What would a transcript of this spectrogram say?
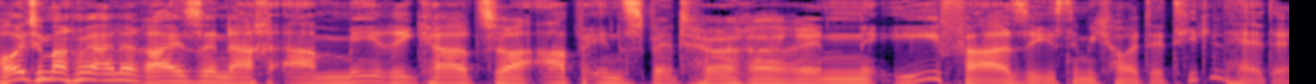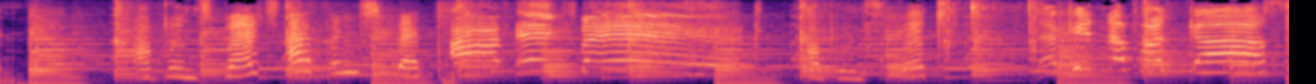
Heute machen wir eine Reise nach Amerika zur Ab ins Bett Hörerin Eva. Sie ist nämlich heute Titelheldin. Ab ins Bett, ab ins Bett, ab ins Bett, ab ins Bett. Der Kinderpodcast.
